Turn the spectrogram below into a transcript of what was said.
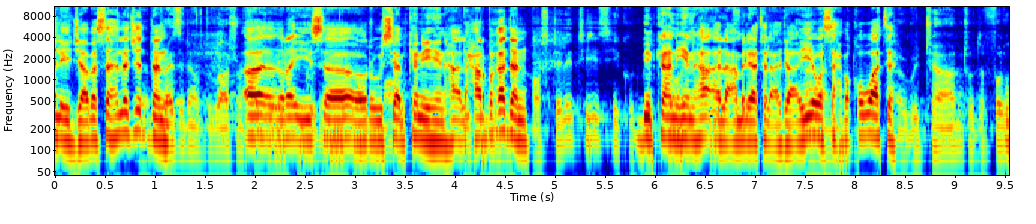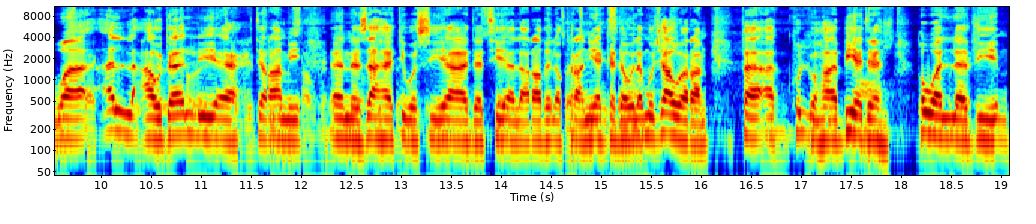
الإجابة سهلة جدا. آه، رئيس روسيا بإمكانه إنهاء الحرب غدا. بإمكانه إنهاء العمليات العدائية وسحب قواته. والعودة لاحترام نزاهة وسيادة الأراضي الأوكرانية كدولة مجاورة. فكلها بيده هو الذي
